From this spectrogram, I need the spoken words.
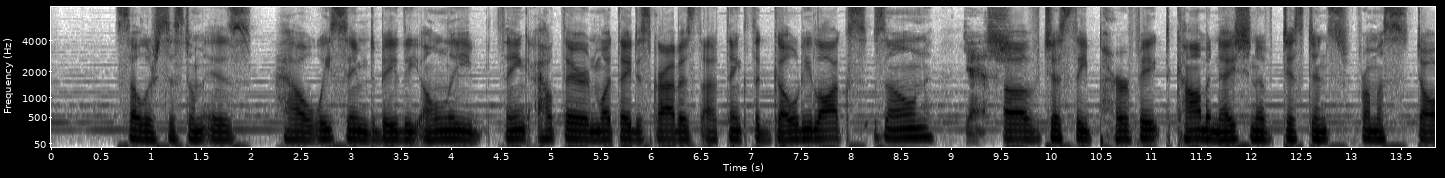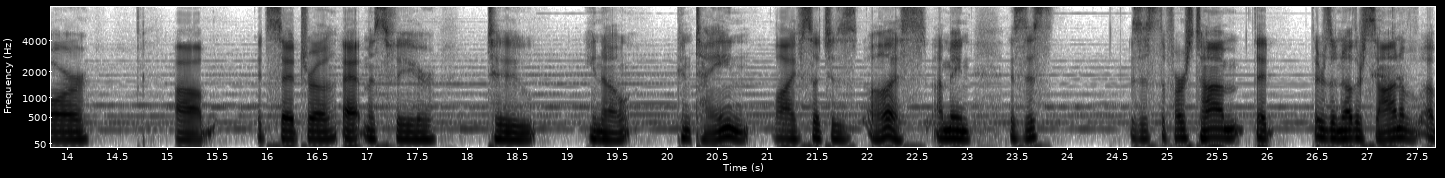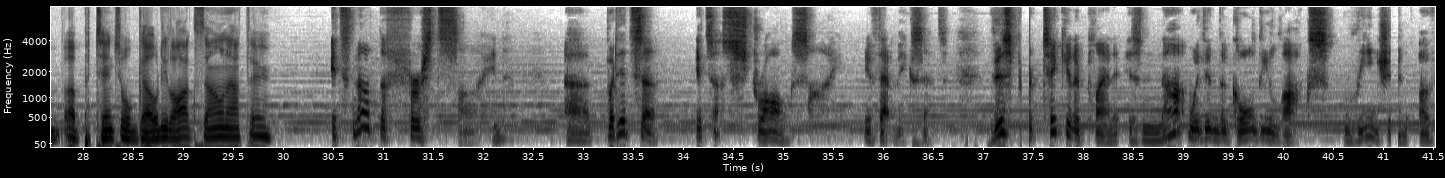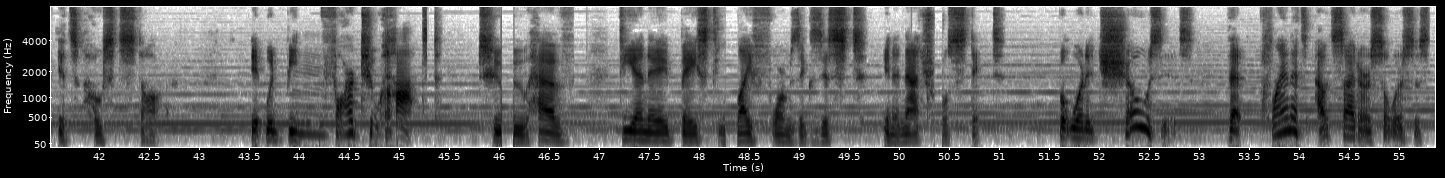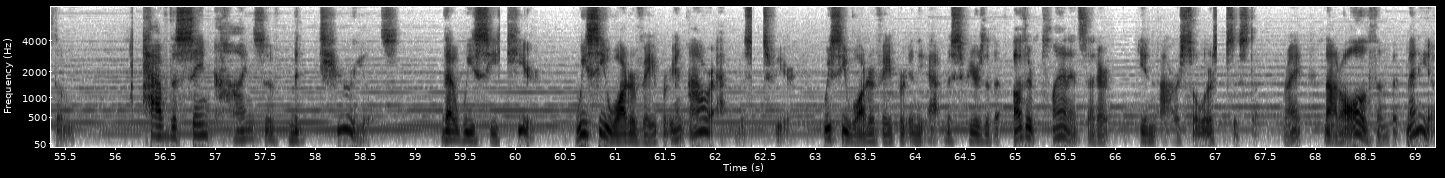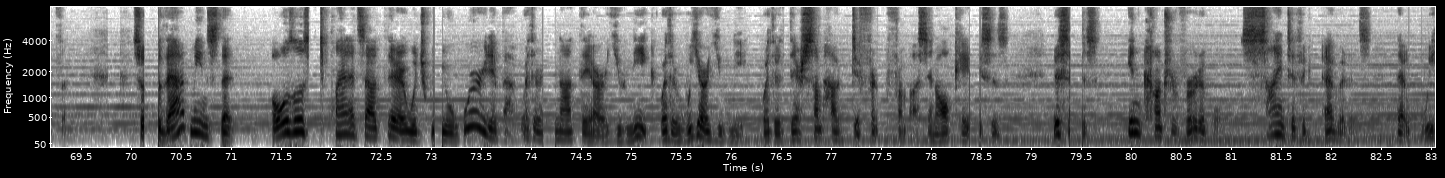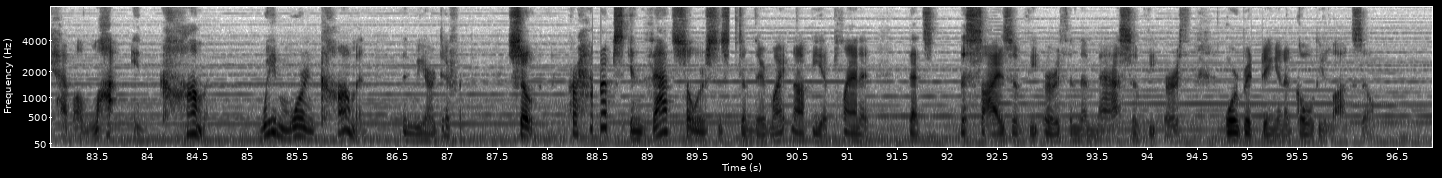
solar system is how we seem to be the only thing out there in what they describe as, I think, the Goldilocks zone Yes. of just the perfect combination of distance from a star, uh, etc., atmosphere to, you know, contain life such as us. I mean, is this is this the first time that there's another sign of a, a potential Goldilocks zone out there? It's not the first sign, uh, but it's a it's a strong sign, if that makes sense. This particular planet is not within the Goldilocks region of its host star. It would be Mm. far too hot to have DNA based life forms exist in a natural state. But what it shows is that planets outside our solar system have the same kinds of materials that we see here. We see water vapor in our atmosphere. We see water vapor in the atmospheres of the other planets that are in our solar system, right? Not all of them, but many of them. So that means that all those planets out there, which we are worried about whether or not they are unique, whether we are unique, whether they're somehow different from us in all cases, this is incontrovertible scientific evidence that we have a lot in common, way more in common than we are different. So perhaps in that solar system, there might not be a planet that's the size of the Earth and the mass of the Earth orbiting in a Goldilocks zone.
